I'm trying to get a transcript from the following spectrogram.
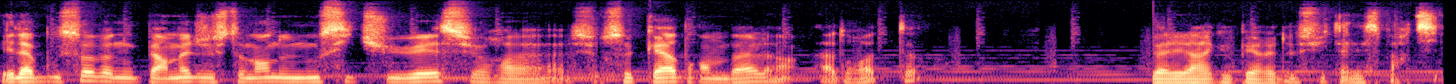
et la boussole va nous permettre justement de nous situer sur, euh, sur ce cadre en bas là à droite. Je vais aller la récupérer de suite allez c'est parti.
